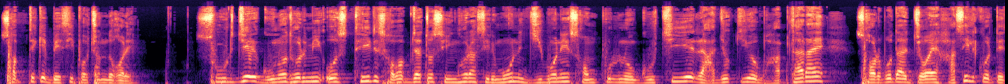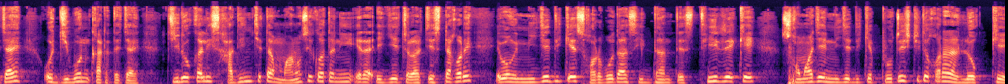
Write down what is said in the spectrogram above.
সব থেকে বেশি পছন্দ করে। সূর্যের গুণধর্মী ও স্থির স্বভাবজাত সিংহরাশির মন জীবনে সম্পূর্ণ গুছিয়ে রাজকীয় ভাবধারায় সর্বদা জয় হাসিল করতে চায় ও জীবন কাটাতে চায়। চিরকালই স্বাধীনচেতা মানসিকতা নিয়ে এরা এগিয়ে চলার চেষ্টা করে এবং নিজেদিকে সর্বদা সিদ্ধান্তে স্থির রেখে সমাজে নিজেদিকে প্রতিষ্ঠিত করার লক্ষ্যে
